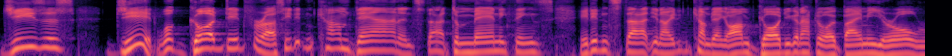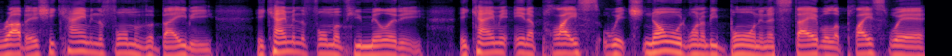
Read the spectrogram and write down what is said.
jesus did. What god did for us. He didn't come down and start demanding things. He didn't start you know he didn't come down and go i'm god. You're going to have to obey me. You're all rubbish. He came in the form of a baby. He came in the form of humility. He came in a place which no one would want to be born in a stable, a place where,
